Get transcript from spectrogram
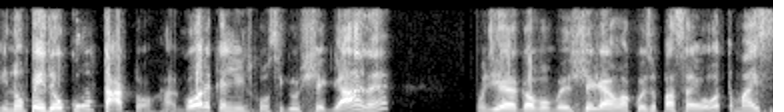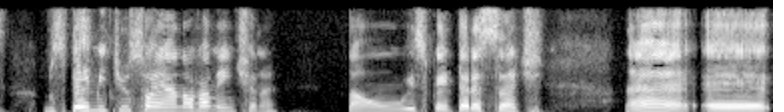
e não perder o contato. Ó. Agora que a gente conseguiu chegar, né? Um dia Galvão chegar uma coisa passar é outra, mas nos permitiu sonhar novamente, né? Então isso que é interessante, né? É,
